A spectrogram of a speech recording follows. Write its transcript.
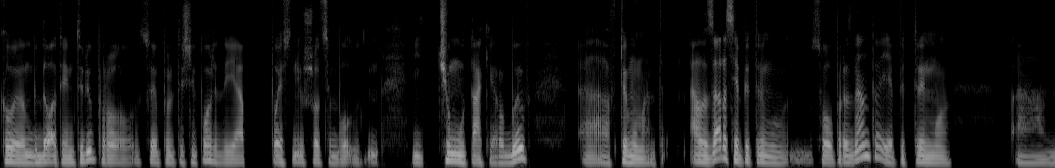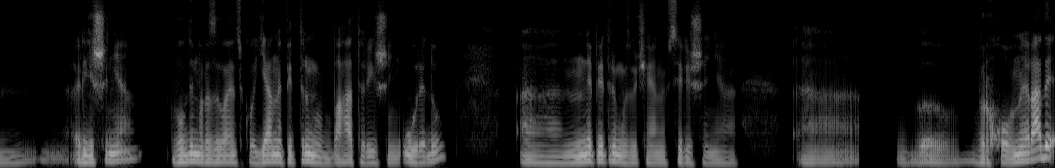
коли я буду давати інтерв'ю про свої політичні погляди, я поясню, що це було і чому так я робив е, в той момент. Але зараз я підтримую свого президента, я підтримую ем, рішення Володимира Зеленського. Я не підтримую багато рішень уряду, е, не підтримую, звичайно, всі рішення Верховної Ради.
